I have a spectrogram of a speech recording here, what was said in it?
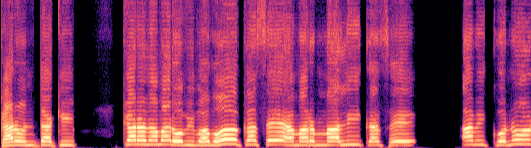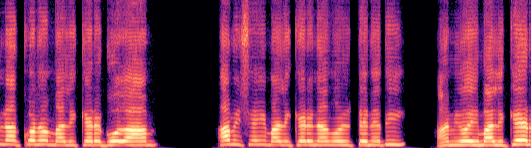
কারণটা কি? কারণ আমার অভিভাবক আছে, আমার মালিক আছে। আমি কোনো না কোনো মালিকের গোলাম। আমি সেই মালিকের নাঙল টেনে দিই, আমি ওই মালিকের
